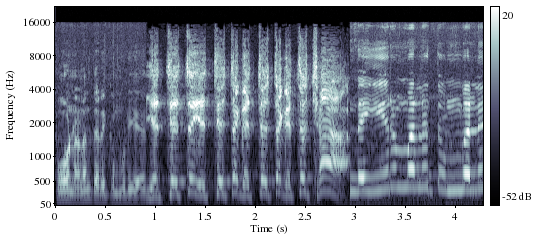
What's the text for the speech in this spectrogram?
போனாலும் தடுக்க முடியாது. எச்சச்ச எச்சச்ச கச்சச்ச கச்சச்சா. இந்த இருமல் தும்பல்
